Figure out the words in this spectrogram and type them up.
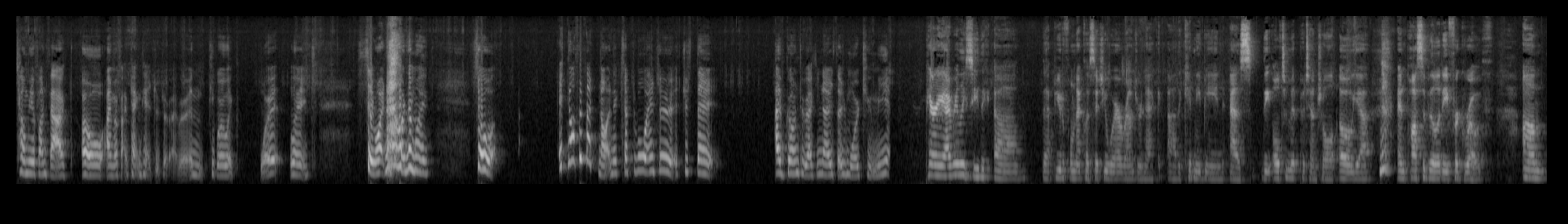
tell me a fun fact. Oh, I'm a five time cancer survivor. And people are like, what? Like, say what now? And I'm like, so it's not that that's not an acceptable answer. It's just that I've grown to recognize there's more to me. Perry, I really see the uh, that beautiful necklace that you wear around your neck, uh, the kidney bean, as the ultimate potential. Oh yeah, and possibility for growth. Um,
